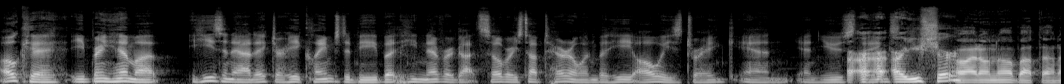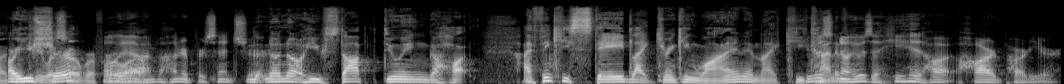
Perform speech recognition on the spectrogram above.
Okay, you bring him up. He's an addict, or he claims to be, but he never got sober. He stopped heroin, but he always drank and and used Are, are, things. are you sure? Oh, I don't know about that. I Are think you he was sure? sober for oh a yeah. I'm 100 percent sure. No, no, no, he stopped doing the hot. I think he stayed like drinking wine and like he, He was kind no, he was a he hit hard, hard partier.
